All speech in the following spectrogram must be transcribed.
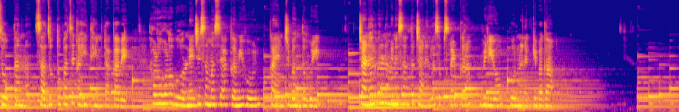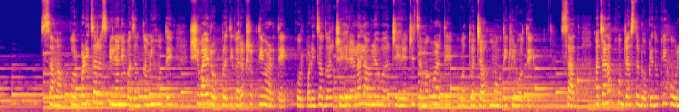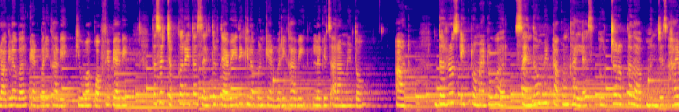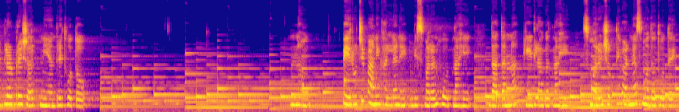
झोपताना साजूक तुपाचे काही थेंब टाकावे. हळूहळू घोरण्याची समस्या कमी होईल कायमची बंद होईल. चॅनलवर नवीन असाल तर चॅनलला सबस्क्राईब करा. व्हिडिओ पूर्ण नक्की बघा. सहा कोरपडीचा रस पिल्याने वजन कमी होते शिवाय रोगप्रतिकारक शक्ती वाढते. कोरपडीचा गर चेहऱ्याला लावल्यावर चेहऱ्याची चमक वाढते व त्वचा मऊ देखील होते. सात अचानक खूप जास्त डोकेदुखी होऊ लागल्यावर कॅडबरी खावी किंवा कॉफी प्यावी. तसेच चक्कर येत असेल तर त्यावेळी देखील आपण कॅडबरी खावी लगेच आराम मिळतो. आठ दररोज एक टोमॅटोवर सैंधव मीठ टाकून खाल्ल्यास उच्च रक्तदाब म्हणजेच हाय ब्लड प्रेशर नियंत्रित होतो. पेरूची पाणी खाल्ल्याने विस्मरण होत नाही. दातांना कीड लागत नाही. स्मरणशक्ती वाढण्यास मदत होते.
